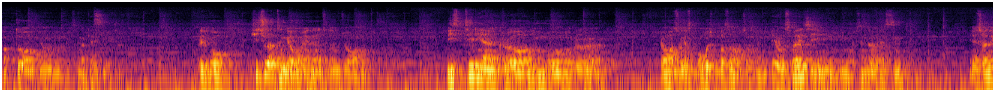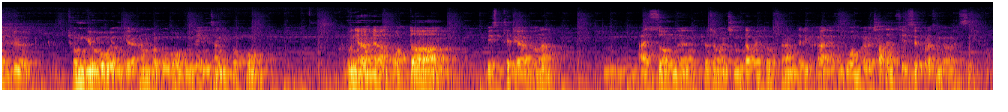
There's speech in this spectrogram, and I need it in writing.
곽도원 배우님으로 생각했습니다. 그리고 희주 같은 경우에는 저는 좀 미스테리한 그런 인물을 영화 속에서 보고 싶어서 저는 배우 서혜진님으로 생각을 했습니다. 예전에 그 종교 연기를 하는 걸 보고 굉장히 인상 깊었고 그분이라면 어떤 미스테리하거나 음, 알 수 없는 표정을 짓는다고 해도 사람들이 그 안에서 무언가를 찾아낼 수 있을 거라 생각을 했습니다.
